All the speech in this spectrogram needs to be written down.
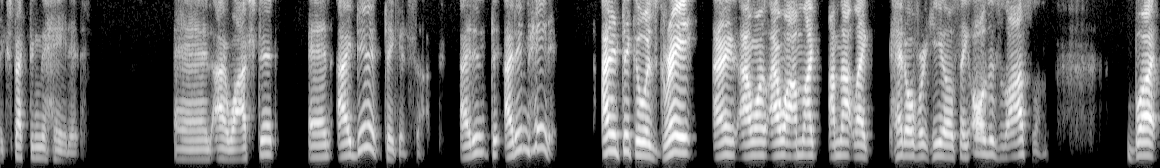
expecting to hate it. And I watched it and I didn't think it sucked. I didn't th- I didn't hate it. I didn't think it was great. I I want I I'm like I'm not like head over heels saying, "Oh, this is awesome." But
